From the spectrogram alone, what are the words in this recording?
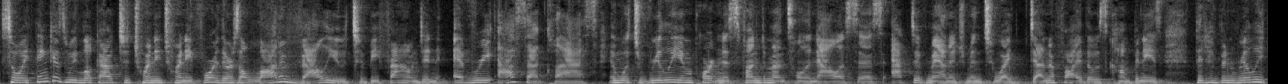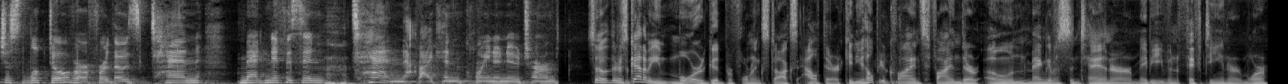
So I think as we look out to 2024, there's a lot of value to be found in every asset class. And what's really important is fundamental analysis, active management to identify those companies that have been really just looked over for those 10 magnificent 10, if I can coin a new term. So there's got to be more good performing stocks out there. Can you help your clients find their own Magnificent 10 or maybe even 15 or more?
